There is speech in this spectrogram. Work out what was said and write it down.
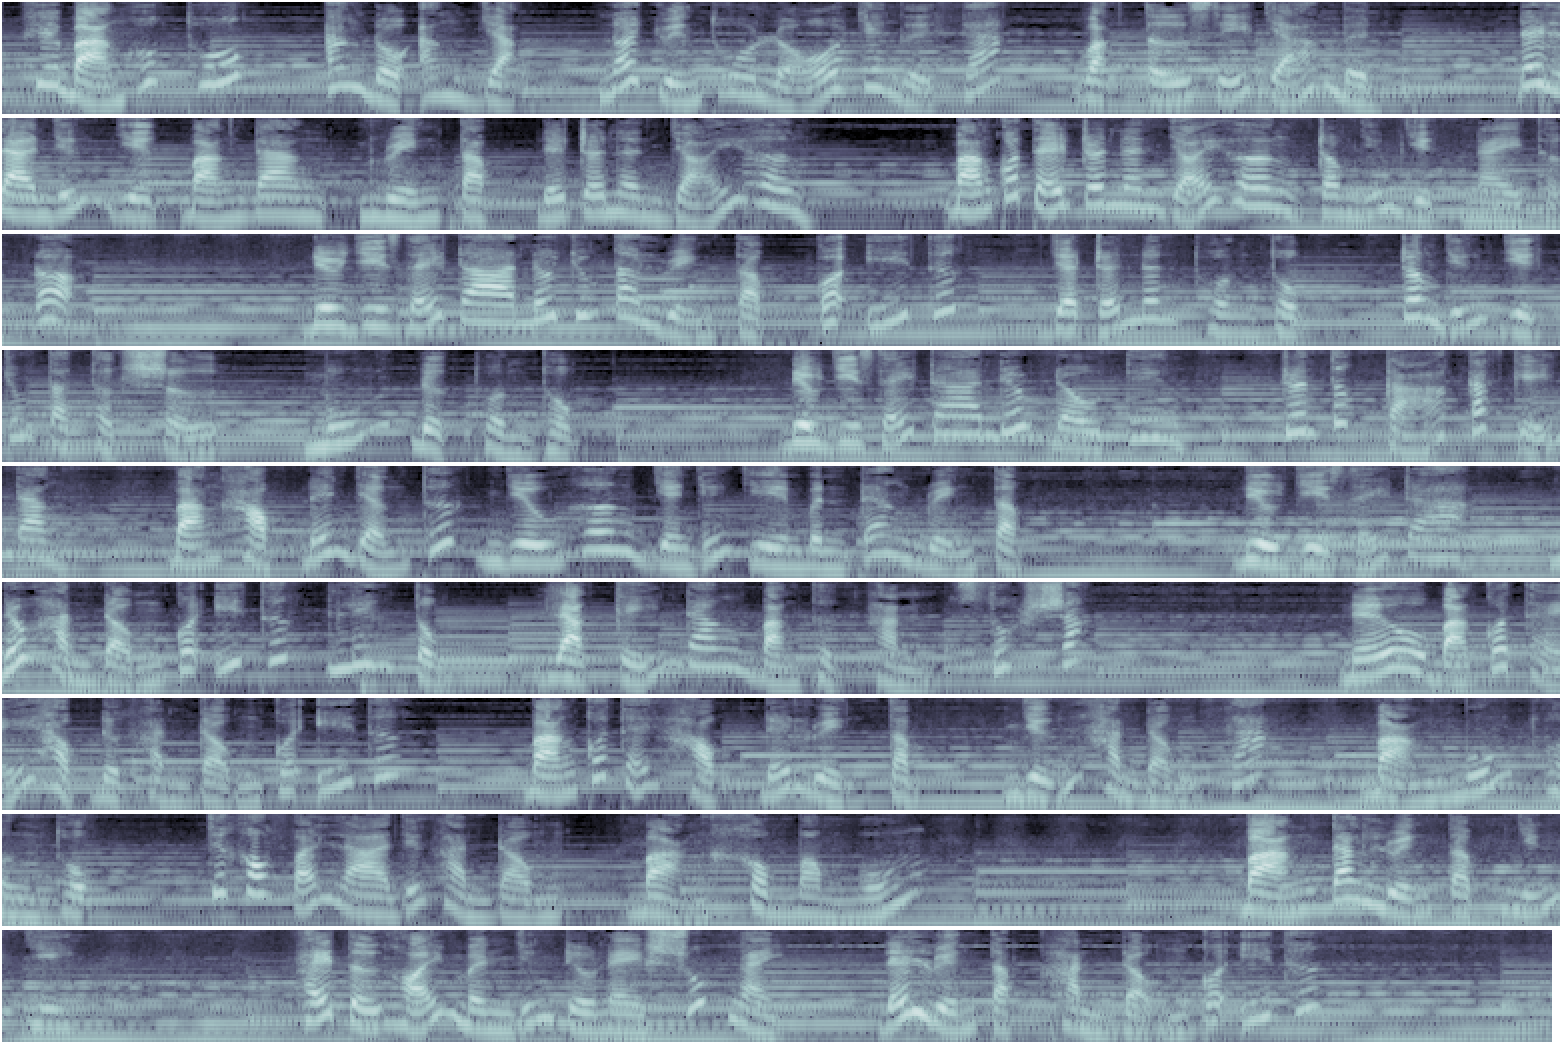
Khi bạn hút thuốc, ăn đồ ăn vặt, nói chuyện thô lỗ với người khác hoặc tự sĩ giả mình, đây là những việc bạn đang luyện tập để trở nên giỏi hơn. Bạn có thể trở nên giỏi hơn trong những việc này thật đó. Điều gì xảy ra nếu chúng ta luyện tập có ý thức và trở nên thuần thục trong những việc chúng ta thật sự muốn được thuần thục? Điều gì xảy ra nếu đầu tiên, trên tất cả các kỹ năng, bạn học để nhận thức nhiều hơn về những gì mình đang luyện tập? Điều gì xảy ra nếu hành động có ý thức liên tục là kỹ năng bạn thực hành xuất sắc? Nếu bạn có thể học được hành động có ý thức, bạn có thể học để luyện tập những hành động khác bạn muốn thuần thục, chứ không phải là những hành động bạn không mong muốn. Bạn đang luyện tập những gì? Hãy tự hỏi mình những điều này suốt ngày để luyện tập hành động có ý thức.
